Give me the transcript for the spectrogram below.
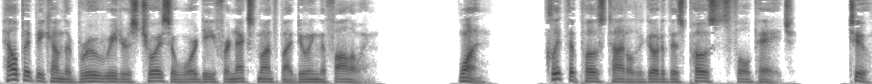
Help it become the Brew Reader's Choice awardee for next month by doing the following 1. Click the post title to go to this post's full page. 2.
